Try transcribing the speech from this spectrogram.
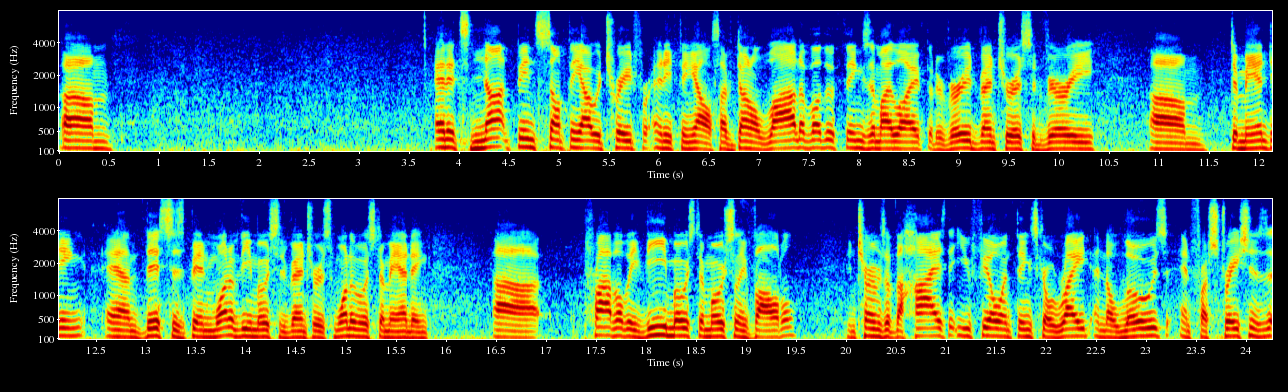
Um, and it's not been something I would trade for anything else. I've done a lot of other things in my life that are very adventurous and very um, demanding, and this has been one of the most adventurous, one of the most demanding, uh, probably the most emotionally volatile in terms of the highs that you feel when things go right and the lows and frustrations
